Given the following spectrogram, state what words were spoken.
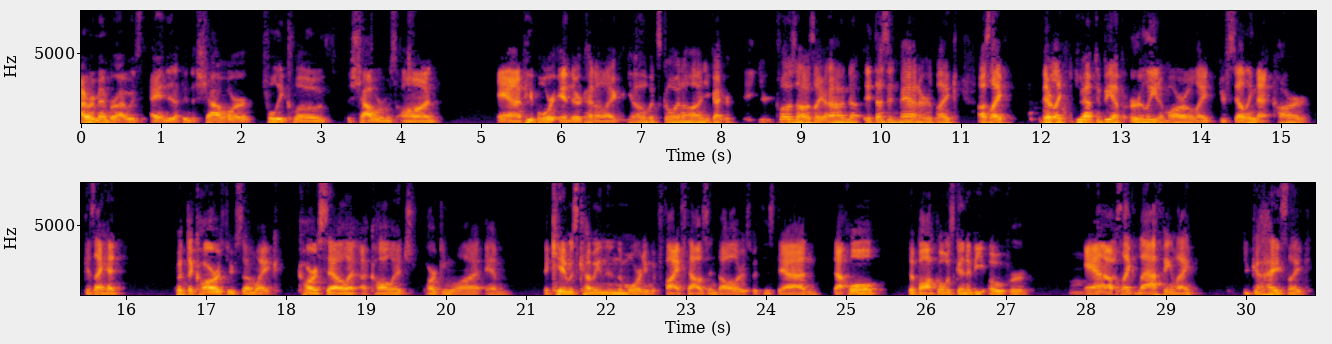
I remember I was I ended up in the shower, fully clothed. The shower was on, and people were in there, kind of like, "Yo, what's going on? You got your your clothes on." I was like, "Oh no, it doesn't matter." Like I was like, they're like, "You have to be up early tomorrow. Like you're selling that car because I had put the car through some like car sale at a college parking lot, and the kid was coming in the morning with five thousand dollars with his dad, and that whole debacle was going to be over. Hmm. And I was like laughing, like, "You guys, like,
